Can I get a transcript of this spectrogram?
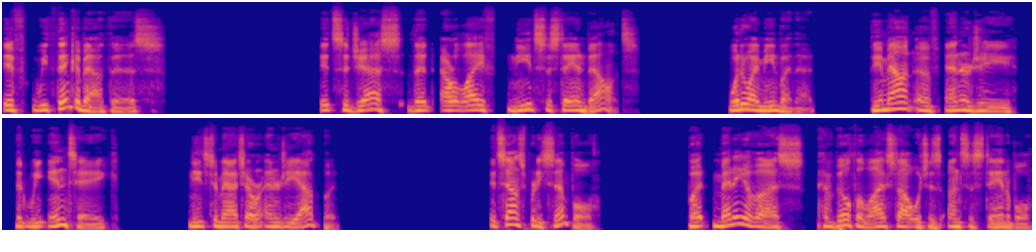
If we think about this, it suggests that our life needs to stay in balance. What do I mean by that? The amount of energy that we intake needs to match our energy output. It sounds pretty simple, but many of us have built a lifestyle which is unsustainable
